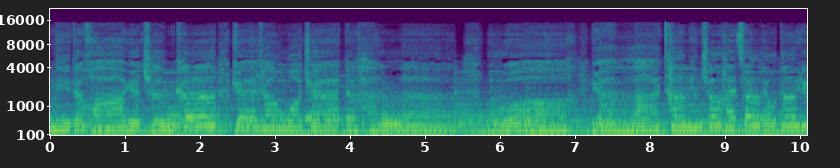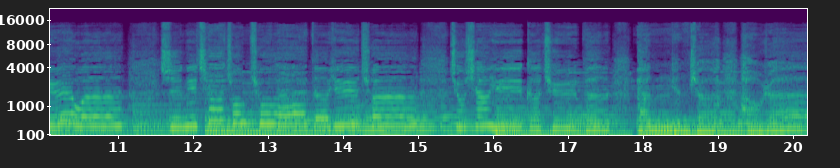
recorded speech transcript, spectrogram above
你的话越诚恳，越让我觉得寒冷。我。原来贪恋着还残留的余温，是你假装出来的愚蠢，就像一个剧本扮演着好人。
